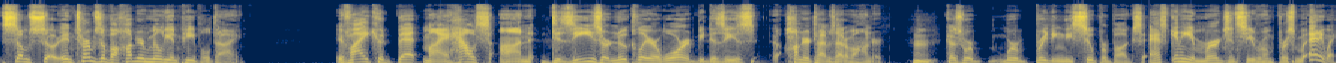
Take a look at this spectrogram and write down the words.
some, so in terms of 100 million people dying, if I could bet my house on disease or nuclear war, it'd be disease 100 times out of 100. Because we're we're breeding these superbugs. Ask any emergency room person. But anyway,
